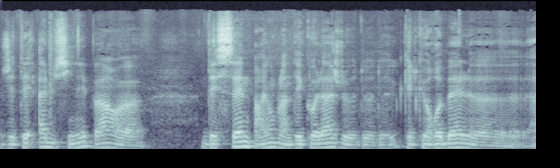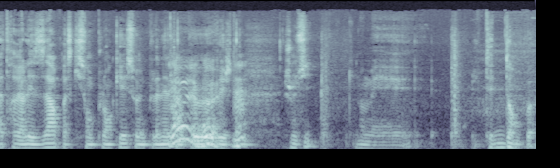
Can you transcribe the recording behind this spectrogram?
j'étais halluciné par euh, des scènes, par exemple un décollage de, de- de quelques rebelles euh, à travers les arbres parce qu'ils sont planqués sur une planète un Ouais, peu ouais, végétale. ouais. Je me suis dit, non mais t'es dedans quoi.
